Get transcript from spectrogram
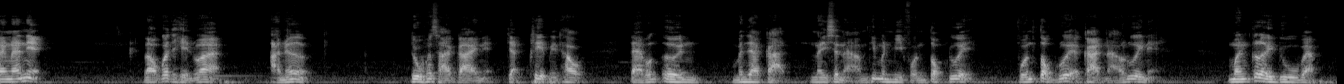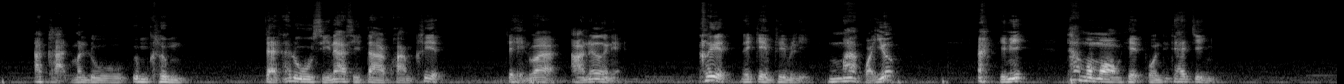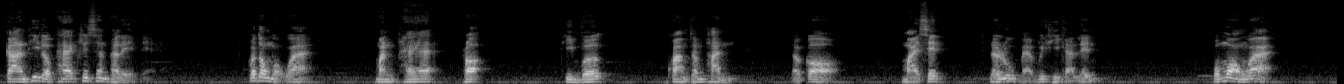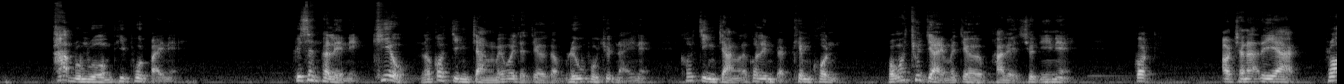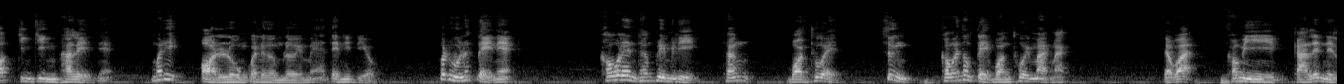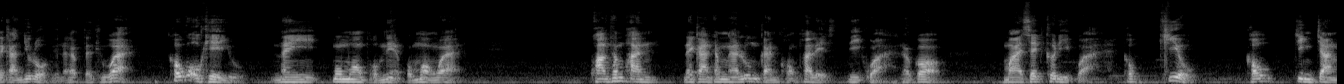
ดังนั้นเนี่ย เราก็จะเห็นว่าอาร์เนอร์ดูภาษากายเนี่ยจะเครียดไม่เท่า แต่บังเอิญบรรยากาศในสนามที่มันมีฝนตกด้วย ฝนตกด้วยอากาศหนาวด้วยเนี่ย มันก็เลยดูแบบอากาศมันดูอึมครึม แต่ถ้าดูสีหน้าสีตาความเครียด จะเห็นว่าอาร์เนอร์เนี่ยเครียดในเกมพรีเมียร์ลีกมากกว่าเยอะอะทีนี้ถ้ามามองเหตุผลที่แท้จริง การที่เราแพ้คริสตันพาเลตเนี่ย ก็ต้องบอกว่ามันแพ้เพราะทีมเวิร์กความสัมพันธ์ แล้วก็ mindset และรูปแบบวิธีการเล่น ผมมองว่า ภาพรวมๆที่พูดไปเนี่ยคริสตันพาเลตเนี่ยเขี้ยวแล้วก็จริงจังไม่ว่าจะเจอกับลิเวอร์พูลชุดไหนเนี่ยเขาจริงจังแล้วก็เล่นแบบเข้มข้นผมว่าชุดใหญ่มาเจอพาเลตชุดนี้เนี่ยก็เอาชนะได้ยาก เพราะจริง ๆ พาเลตเนี่ยไม่ได้อ่อนลงกว่าเดิมเลยแม้แต่นิดเดียวเพราะดูนักเตะเนี่ยเขาเล่นทั้งพรีเมียร์ลีกทั้งบอลถ้วย ซึ่งเขาไม่ต้องเตะบอลถ้วยมากนัก แต่ว่าเขามีการเล่นในรายการยุโรปอยู่นะครับ แต่ถือว่าเขาก็โอเคอยู่ ในมุมมองผมเนี่ยผมมองว่า ความสัมพันธ์ในการทำงานร่วมกันของพาเลสดีกว่า แล้วก็มาเซ็ตเขาดีกว่า เขาเที่ยวเขาจริงจัง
